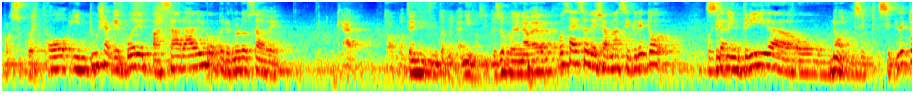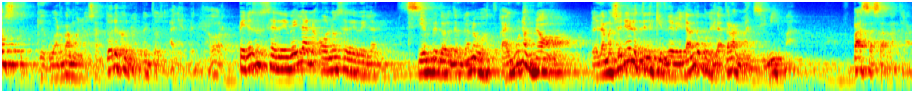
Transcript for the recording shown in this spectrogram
Por supuesto. o intuya que puede pasar algo pero no lo sabe. Claro, todos vos tenés distintos mecanismos. Incluso pueden haber. ¿Vos a eso le llamás secreto? ¿Puede Sí. ser intriga o...? No, sec- secretos que guardamos los actores con respecto al espectador. ¿Pero esos se develan o no se develan? Siempre tarde o temprano, vos, algunos no, pero la mayoría los tenés que ir develando porque es la trama en sí misma. Pasa a ser la trama.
